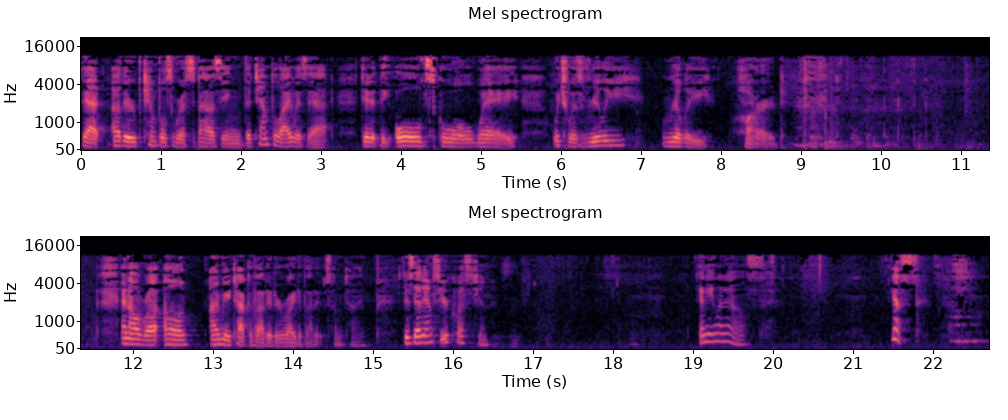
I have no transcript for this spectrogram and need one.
that other temples were espousing. The temple I was at did it the old school way, which was really, really hard. and I'll, I'll, I may talk about it or write about it sometime. Does that answer your question? Anyone else? Yes. Um,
